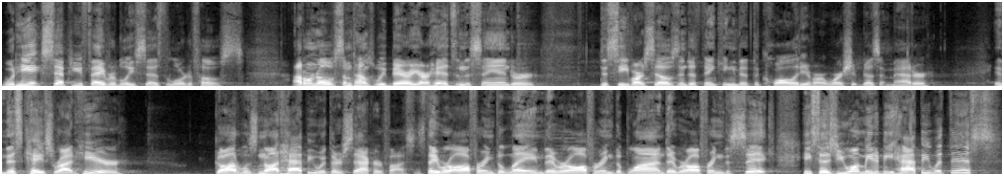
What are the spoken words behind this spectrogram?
Would he accept you favorably, says the Lord of hosts? I don't know if sometimes we bury our heads in the sand or deceive ourselves into thinking that the quality of our worship doesn't matter. In this case, right here, God was not happy with their sacrifices. They were offering the lame, they were offering the blind, they were offering the sick. He says, You want me to be happy with this?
